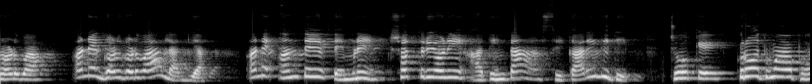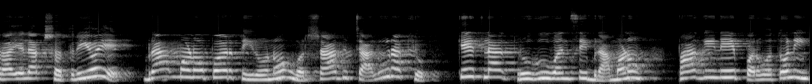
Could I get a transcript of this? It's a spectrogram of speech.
રડવા અને ગળગળવા લાગ્યા અને અંતે તેમણે ક્ષત્રિયોની આધીનતા સ્વીકારી લીધી. જો કે ક્રોધમાં ભરાયેલા ક્ષત્રિયોએ બ્રાહ્મણો પર તીરોનો વરસાદ ચાલુ રાખ્યો. કેટલાક ભૃગુવંશી બ્રાહ્મણો ભાગીને પર્વતોની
